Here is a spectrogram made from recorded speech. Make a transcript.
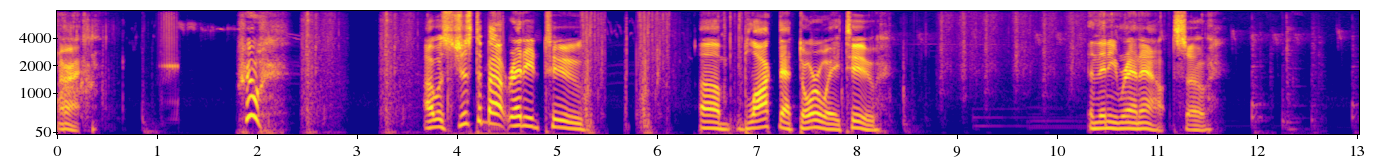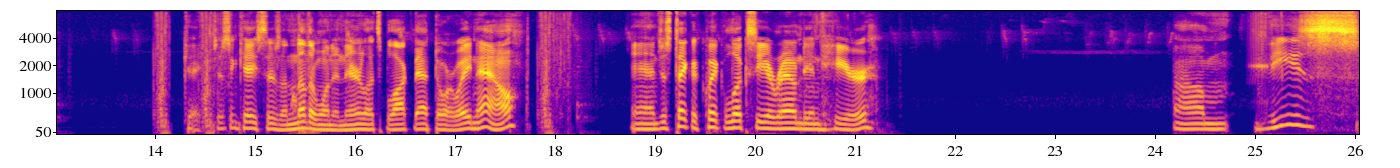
All right. Whew. I was just about ready to um, block that doorway too. And then he ran out, so. Okay, just in case there's another one in there, let's block that doorway now. And just take a quick look-see around in here. Um, these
